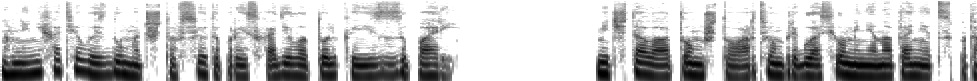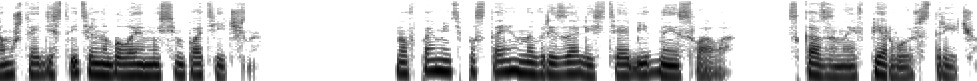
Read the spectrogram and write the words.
Но мне не хотелось думать, что все это происходило только из-за пари. Мечтала о том, что Артём пригласил меня на танец, потому что я действительно была ему симпатична. Но в память постоянно врезались те обидные слова, сказанные в первую встречу.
